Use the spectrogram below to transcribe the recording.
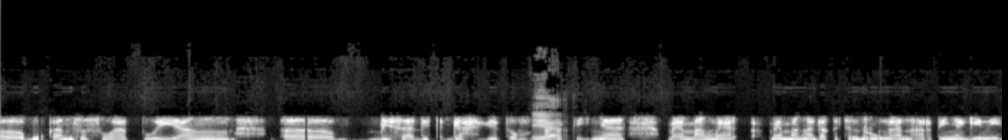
uh, bukan sesuatu yang uh, bisa dicegah gitu. Yeah. Artinya memang me memang ada kecenderungan. Artinya gini,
